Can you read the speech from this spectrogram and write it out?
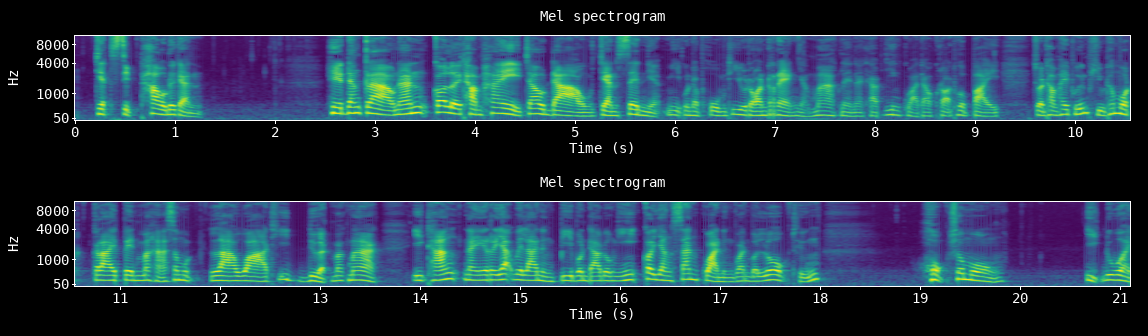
70 เท่าด้วยกัน เหตุดังกล่าวนั้นก็เลยทำให้เจ้าดาวแจนเซนเนี่ยมีอุณหภูมิที่ร้อนแรงอย่างมากเลยนะครับ ยิ่งกว่าดาวเคราะห์ทั่วไป จนทำให้พื้นผิวทั้งหมดกลายเป็นมหาสมุทรลาวาที่เดือดมากๆ อีกทั้งในระยะเวลา 1 ปีบนดาวดวงนี้ก็ยังสั้นกว่า 1 วันบนโลกถึง 6 ชั่วโมง อีกด้วย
